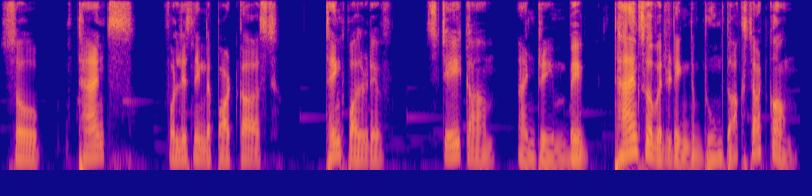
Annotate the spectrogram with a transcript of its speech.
So thanks for listening the podcast think positive, stay calm, and dream big. Thanks for visiting the bloomtalks.com.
